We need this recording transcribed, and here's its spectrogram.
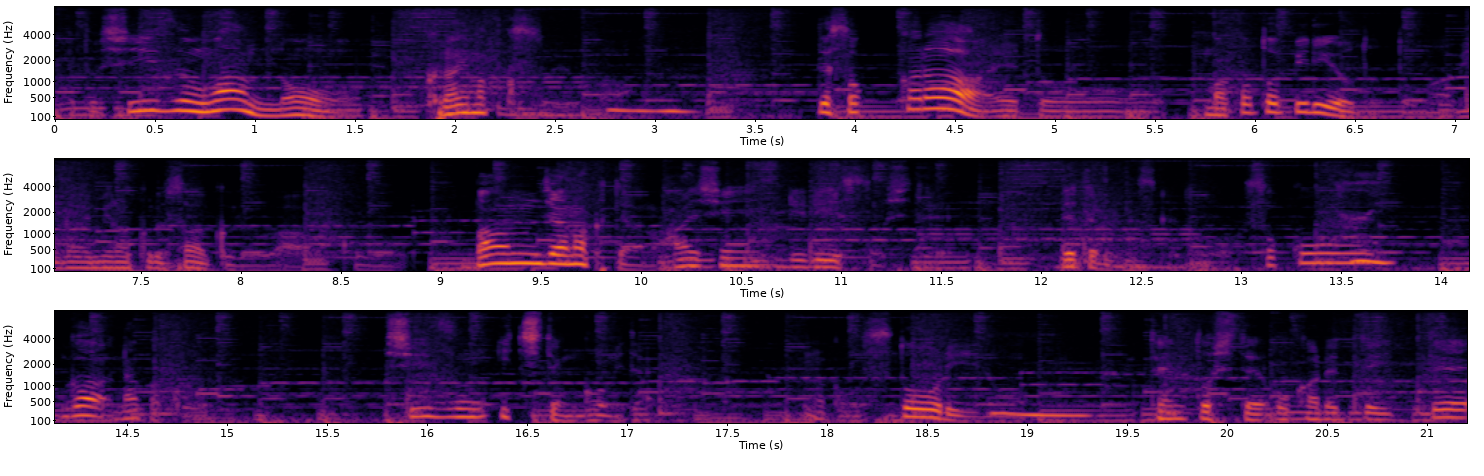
えっと、シーズン1のクライマックスでそこから、えっとマコトピリオドと、まあ、ミライミラクルサークルはこう版じゃなくてあの配信リリースとして出てるんですけどそこはい。がなんかこうシーズン1.5みたいななんかこうストーリーのうん点として置かれていて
